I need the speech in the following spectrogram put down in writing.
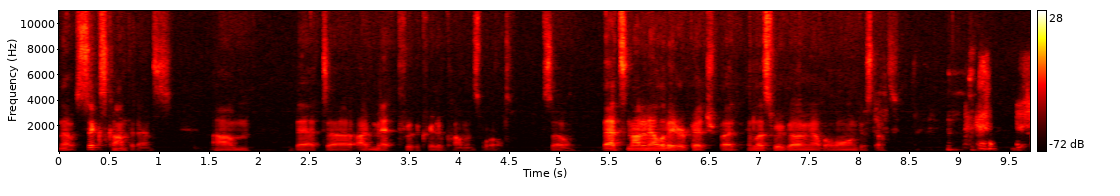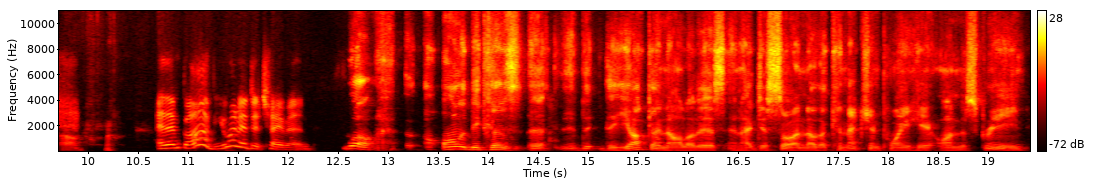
no, six continents um, that uh, I met through the Creative Commons world. So that's not an elevator pitch, but unless we're going up a long distance. Um. and then Bob, you wanted to chime in. Well, only because uh, the, the yuck and all of this, and I just saw another connection point here on the screen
